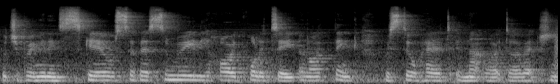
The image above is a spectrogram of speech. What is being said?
which are bringing in skills. So there's some really high quality, and I think we're still head in that right direction.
